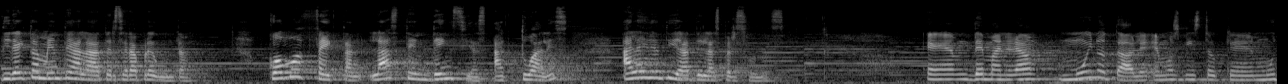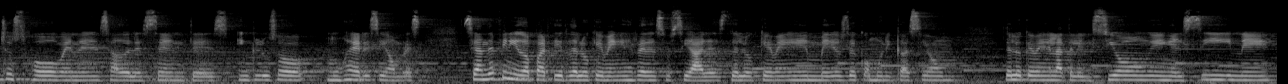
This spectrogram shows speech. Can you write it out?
directamente a la tercera pregunta. ¿Cómo afectan las tendencias actuales a la identidad de las personas? Em, de manera muy notable hemos visto que muchos jóvenes, adolescentes, incluso mujeres y hombres, se han definido a partir de lo que ven en redes sociales, de lo que ven en medios de comunicación, de lo que ven en la televisión, en el cine,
